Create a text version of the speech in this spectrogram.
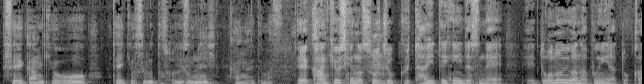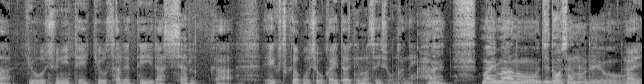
性環境を提供するというふうに考えてます。すね、えー、環境試験の装置を具体的にですね、どのような分野とか業種に提供されていらっしゃるか、いくつかご紹介いただけますでしょうかね。はい。まあ今、あの、自動車の例を、はい、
